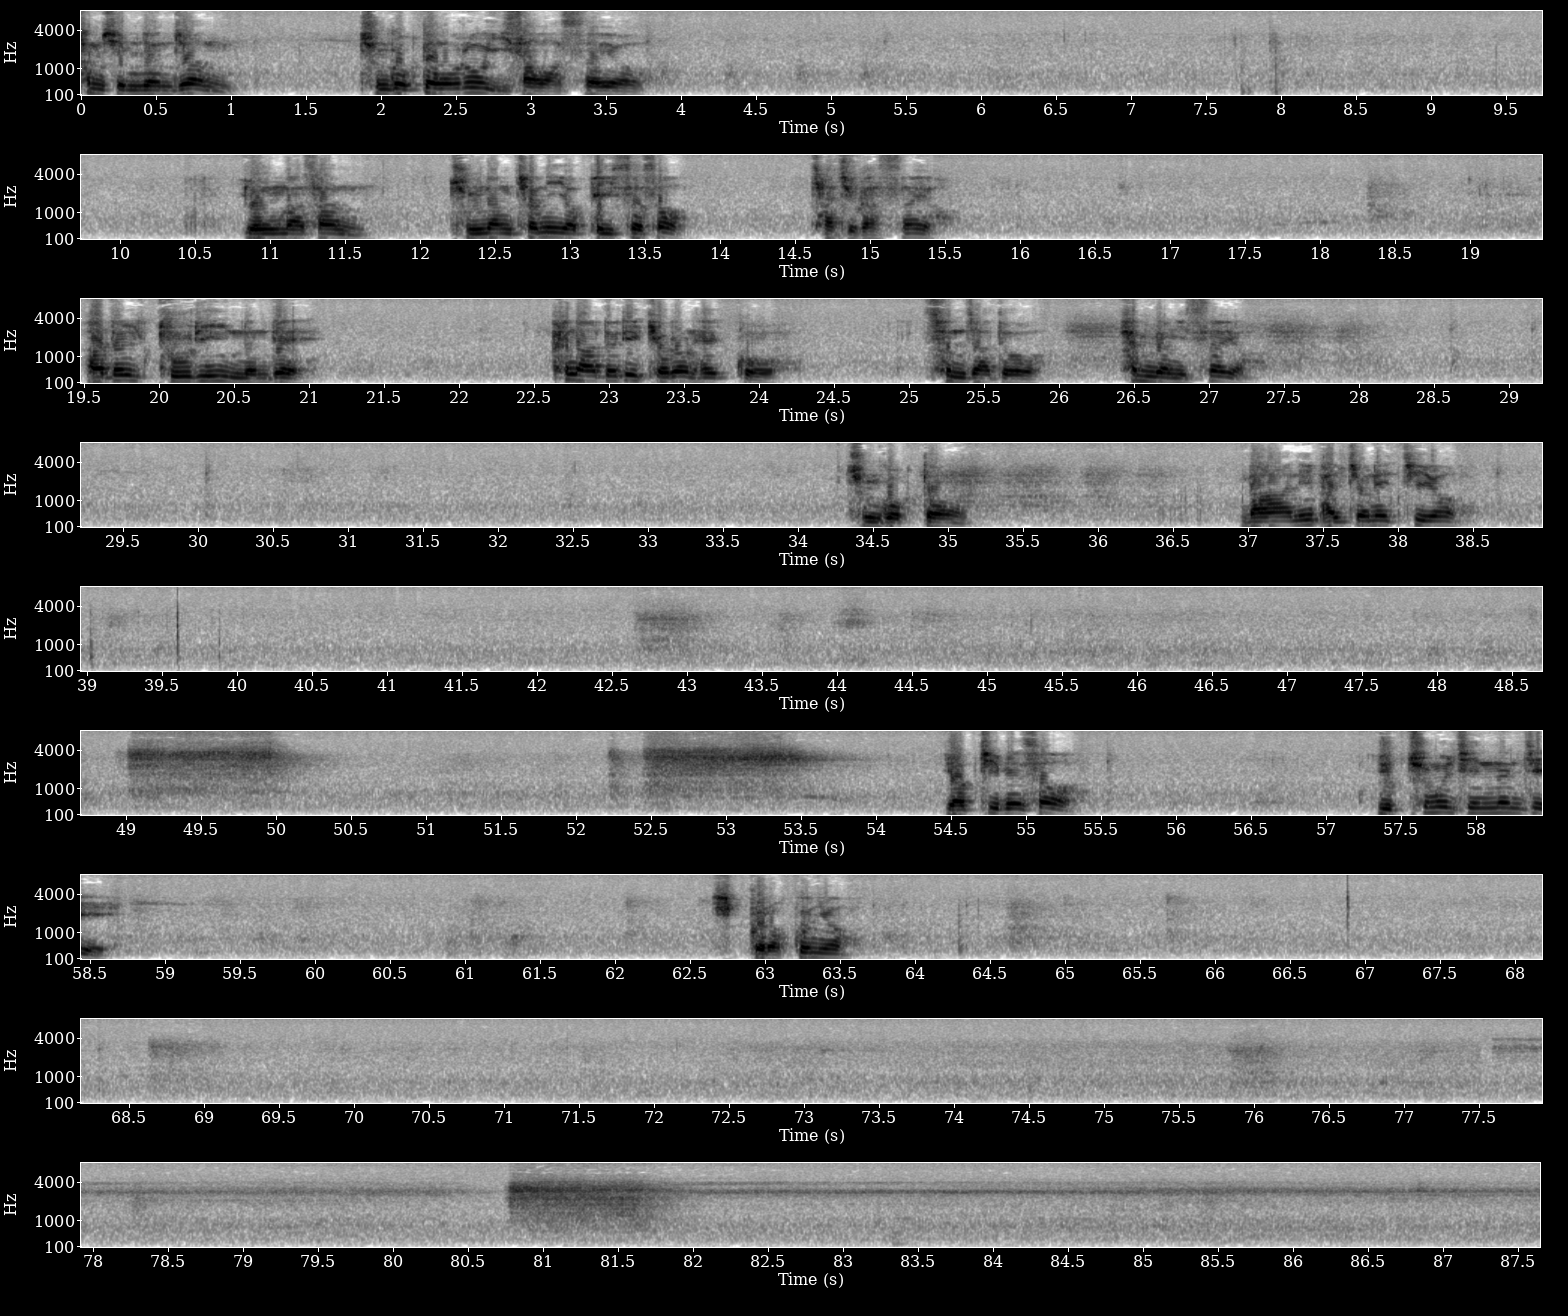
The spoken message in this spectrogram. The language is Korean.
30년 전 중곡동으로 이사 왔어요. 용마산 중랑천이 옆에 있어서 자주 갔어요. 아들 둘이 있는데 큰아들이 결혼했고 손자도 한 명 있어요. 중곡동 많이 발전했지요. 옆집에서 6층을 짓는지 시끄럽군요.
